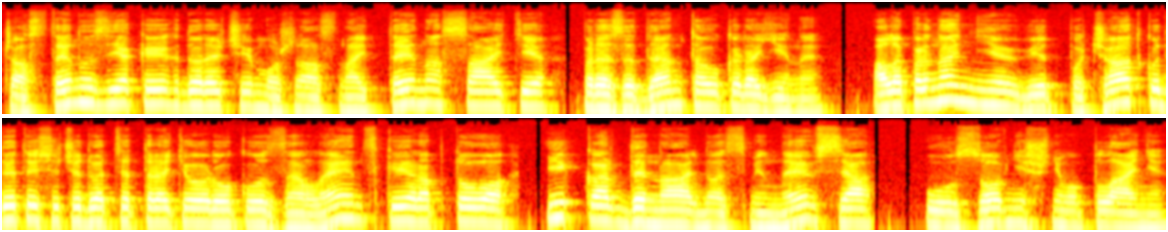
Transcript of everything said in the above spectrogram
частину з яких, до речі, можна знайти на сайті Президента України. Але принаймні від початку 2023 року Зеленський раптово і кардинально змінився у зовнішньому плані.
